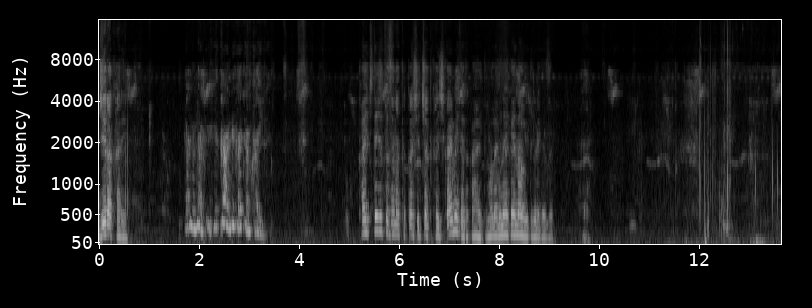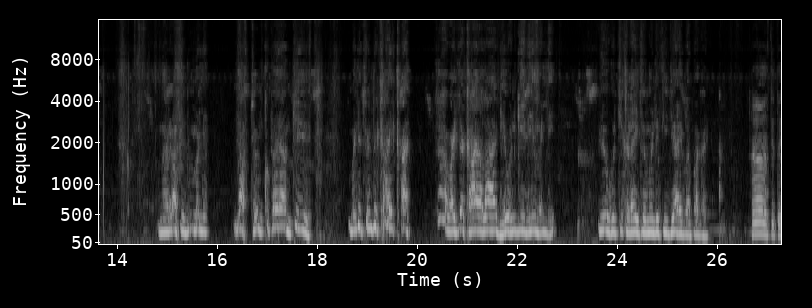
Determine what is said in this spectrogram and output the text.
जिरा खारी. कांडी काय खायची? खायची त्याच्यातच ना आता कशाच्यात खायची काय माहिती आता काय ते. मला बी नाही काय नाव आहे तिकडे त्याचं. नाही रात्री म्हणले नाश्तून कुठं आहे आमची? म्हणजे तुम्ही काय खा चावायचं खायला घेऊन गेली म्हणली. योग तिकडायचं म्हणले तिची आई बापाकडे हां तिथं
